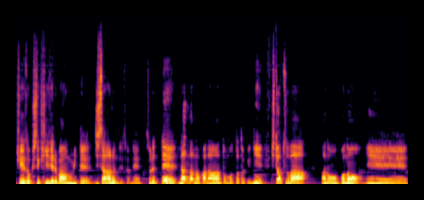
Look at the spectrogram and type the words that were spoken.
継続して聞いてる番組って実際あるんですよね。それって何なのかなと思った時に、一つは、あの、この、え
